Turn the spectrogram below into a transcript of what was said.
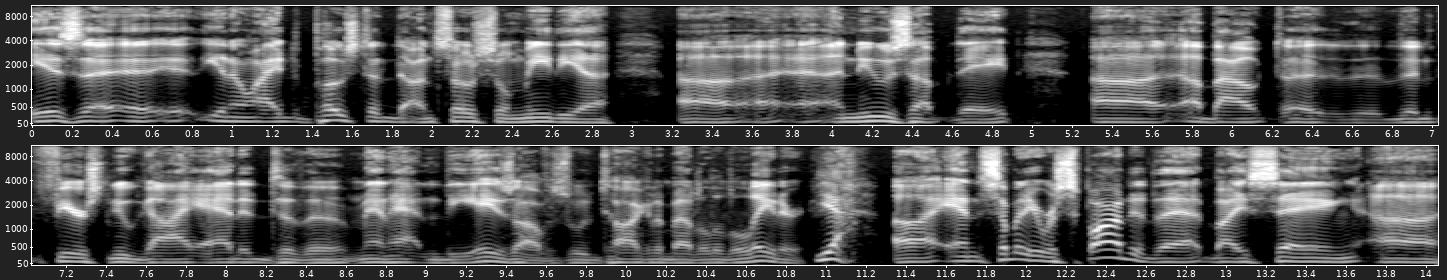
is, uh, you know, I posted on social media uh, a news update uh, about uh, the fierce new guy added to the Manhattan DA's office. We'll be talking about a little later. Yeah. Uh, and somebody responded to that by saying, uh,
